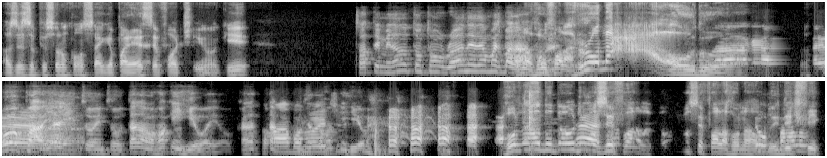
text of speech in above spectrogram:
Às vezes a pessoa não consegue, aparece a fotinho aqui. Só terminando, o Tonton Runner é o mais Vamos, barato. lá, vamos né? falar, Ronaldo! Opa, e aí, entrou. Tá no Rock in Rio aí, ó. O cara tá Ah, boa noite. Rock in Rio. Ronaldo, de onde É, você não- fala? De onde você fala, Ronaldo? Eu falo- Identifica.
